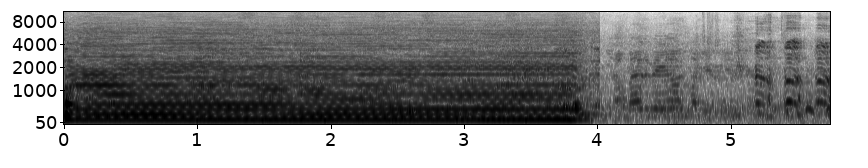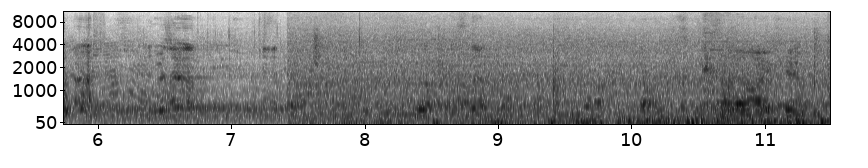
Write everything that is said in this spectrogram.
Hocam. Selamünaleyküm.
